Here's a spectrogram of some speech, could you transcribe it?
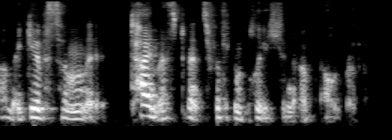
um, I give some time estimates for the completion of the algorithm.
